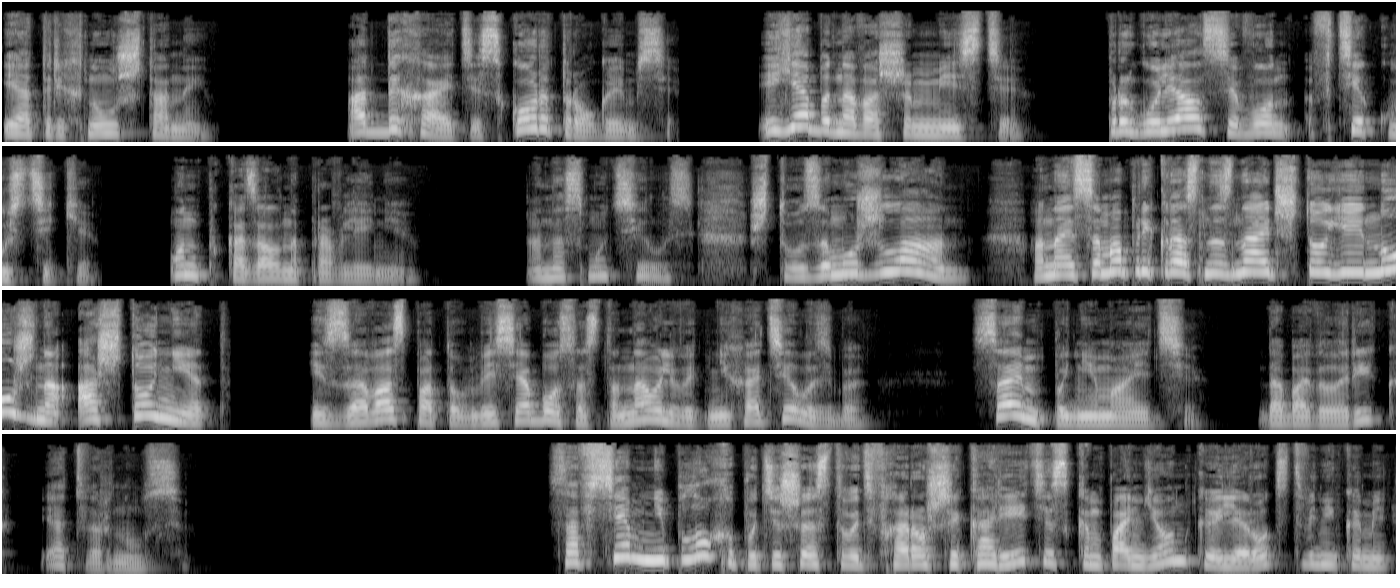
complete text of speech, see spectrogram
и отряхнул штаны. «Отдыхайте, скоро трогаемся. И я бы на вашем месте прогулялся вон в те кустики». Он показал направление. Она смутилась. Что за мужлан? Она и сама прекрасно знает, что ей нужно, а что нет. Из-за вас потом весь обоз останавливать не хотелось бы. Сами понимаете, добавил Рик и отвернулся. Совсем неплохо путешествовать в хорошей карете с компаньонкой или родственниками,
